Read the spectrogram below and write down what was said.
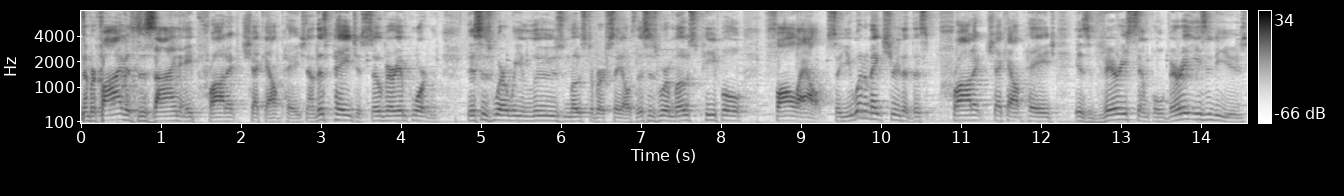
Number five is design a product checkout page. Now this page is so very important. This is where we lose most of our sales. This is where most people fall out. So you want to make sure that this product checkout page is very simple very easy to use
